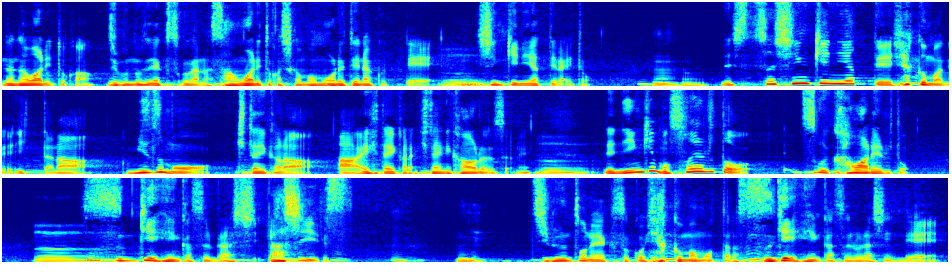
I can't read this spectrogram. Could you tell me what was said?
7割とか、自分の約束なら3割とかしか守れてなくって、真剣にやってないと。うん。で、それ真剣にやって100までいったら、水も気体から、あ、液体から気体に変わるんですよね。うん。で、人間もそうやると、すごい変われると。うん。すっげえ変化するらしい、らしいです。自分との約束を100守ったらすげえ変化するらしいんで、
